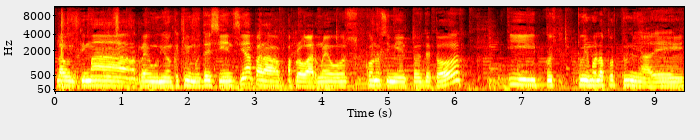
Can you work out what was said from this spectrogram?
la última reunión que tuvimos de ciencia para aprobar nuevos conocimientos de todos y pues tuvimos la oportunidad de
